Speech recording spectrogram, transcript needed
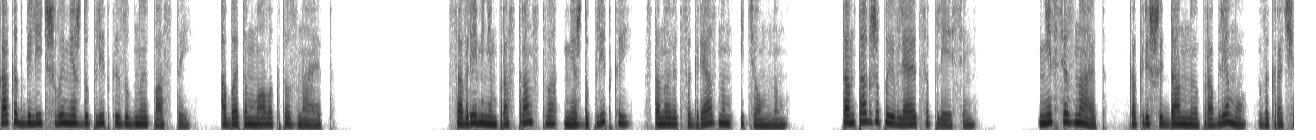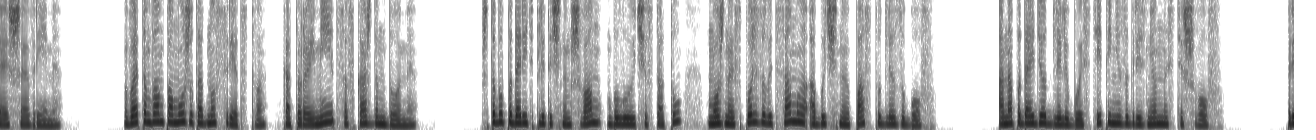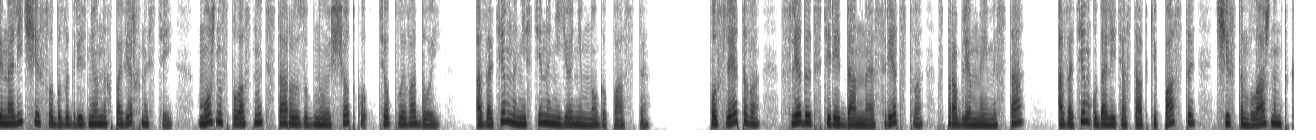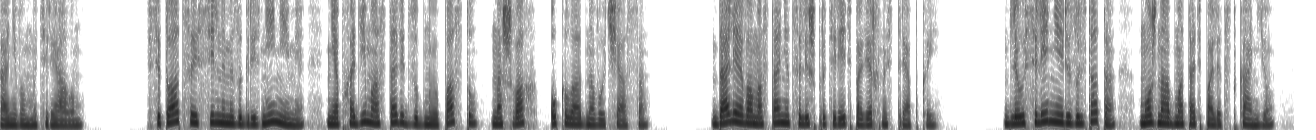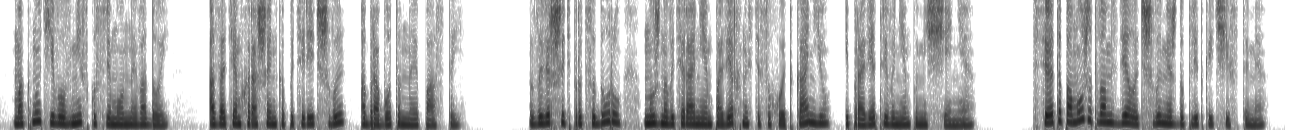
Как отбелить швы между плиткой зубной пастой? Об этом мало кто знает. Со временем пространство между плиткой становится грязным и темным. Там также появляется плесень. Не все знают, как решить данную проблему за кратчайшее время. В этом вам поможет одно средство, которое имеется в каждом доме. Чтобы подарить плиточным швам былую чистоту, можно использовать самую обычную пасту для зубов. Она подойдет для любой степени загрязненности швов. При наличии слабозагрязненных поверхностей можно сполоснуть старую зубную щетку теплой водой, а затем нанести на нее немного пасты. После этого следует втереть данное средство в проблемные места, а затем удалить остатки пасты чистым влажным тканевым материалом. В ситуации с сильными загрязнениями необходимо оставить зубную пасту на швах около одного часа. Далее вам останется лишь протереть поверхность тряпкой. Для усиления результата можно обмотать палец тканью, макнуть его в миску с лимонной водой, а затем хорошенько потереть швы, обработанные пастой. Завершить процедуру нужно вытиранием поверхности сухой тканью и проветриванием помещения. Все это поможет вам сделать швы между плиткой чистыми.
